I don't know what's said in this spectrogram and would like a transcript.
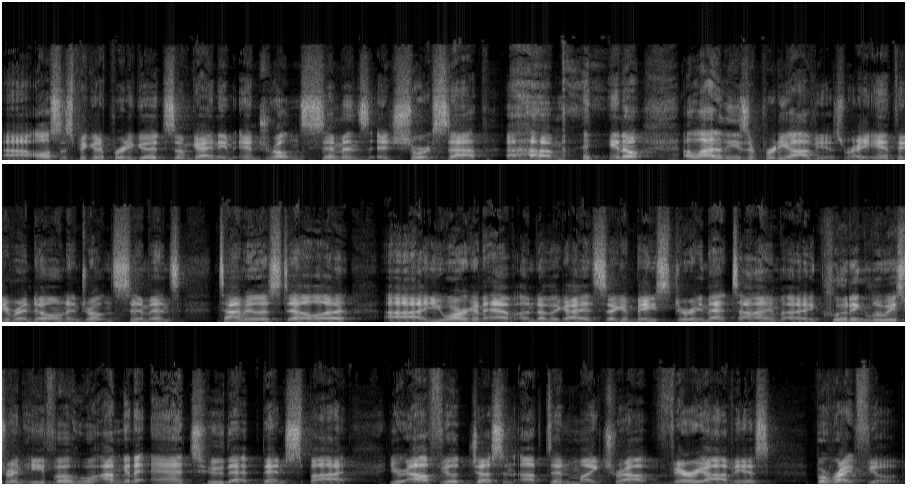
Uh, also, speaking of pretty good, some guy named Andrelton Simmons at shortstop. Um, you know, a lot of these are pretty obvious, right? Anthony Rendon, Andrelton Simmons, Tommy La Stella. Uh, you are going to have another guy at second base during that time, uh, including Luis Rengifo, who I'm going to add to that bench spot. Your outfield, Justin Upton, Mike Trout, very obvious. But right field,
